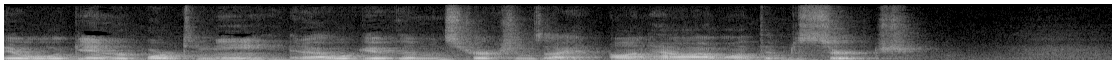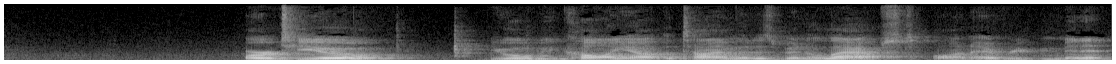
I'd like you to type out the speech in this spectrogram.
They will again report to me, and I will give them instructions on how I want them to search. RTO, you will be calling out the time that has been elapsed on every minute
